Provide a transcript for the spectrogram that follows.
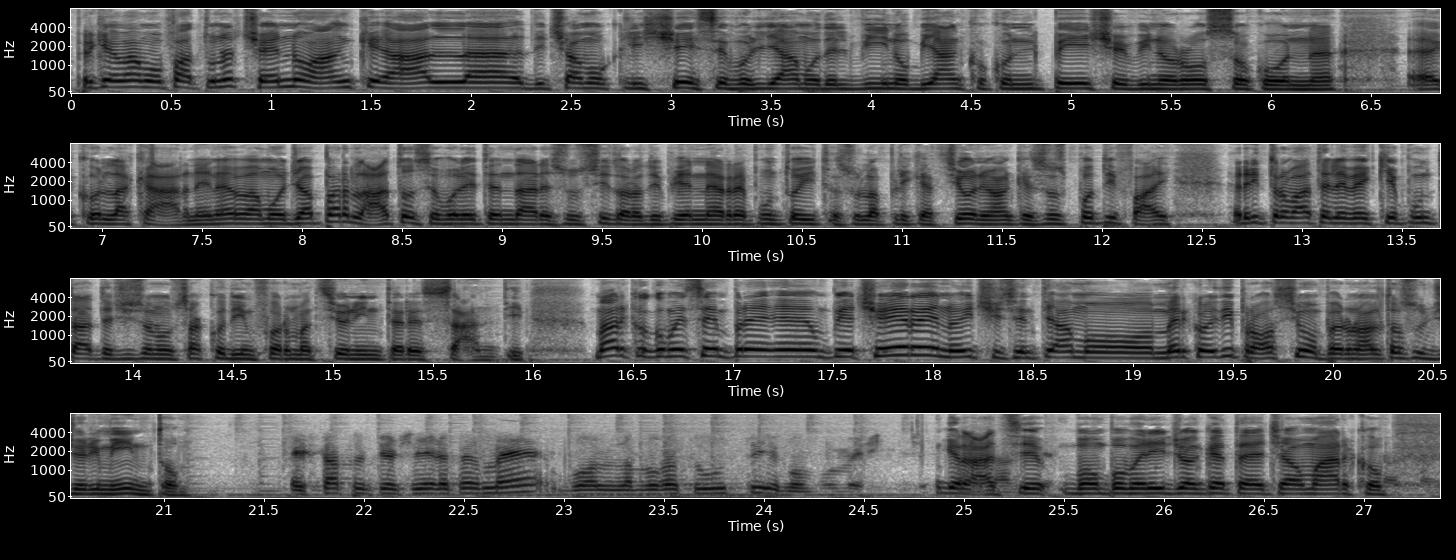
perché avevamo fatto un accenno anche al, diciamo, cliché, se vogliamo, del vino bianco con il pesce e il vino rosso con, eh, con la carne. Ne avevamo già parlato, se volete andare sul sito radiopnr.it, sull'applicazione o anche su Spotify, ritrovate le vecchie puntate, ci sono un sacco di informazioni informazioni interessanti. Marco, come sempre è un piacere, noi ci sentiamo mercoledì prossimo per un altro suggerimento. È stato un piacere per me, buon lavoro a tutti e buon pomeriggio. Grazie, buon pomeriggio anche a te, ciao Marco. Ciao, ciao.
